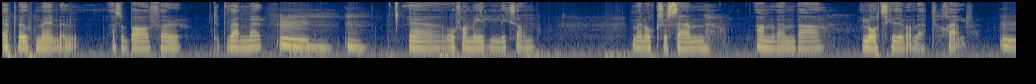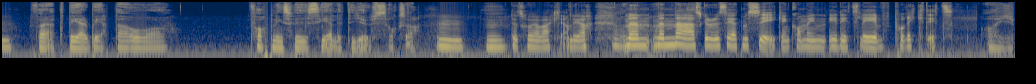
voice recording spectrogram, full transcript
öppna upp mig men alltså bara för typ vänner Mm. Mm. Eh, och familj liksom. Men också sen använda låtskrivandet själv Mm. för att bearbeta och förhoppningsvis ge lite ljus också. Mm. Mm. Det tror jag verkligen det gör. Mm. Men, men när skulle du säga att musiken kom in i ditt liv på riktigt? Oj,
